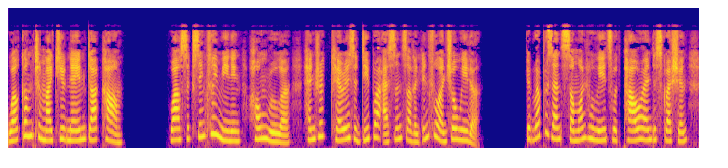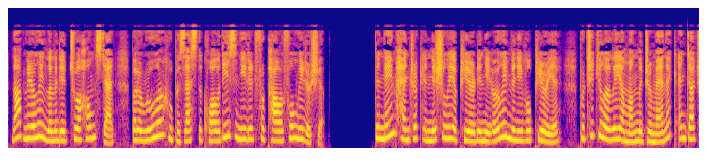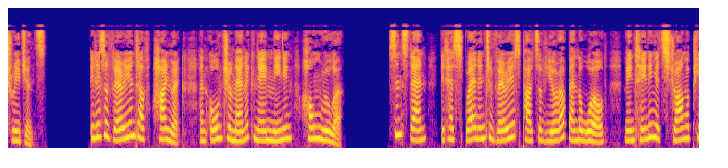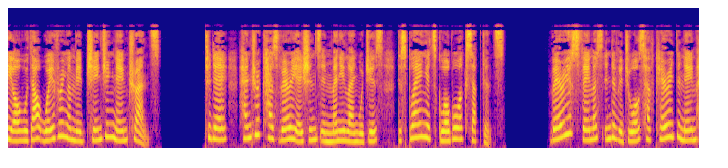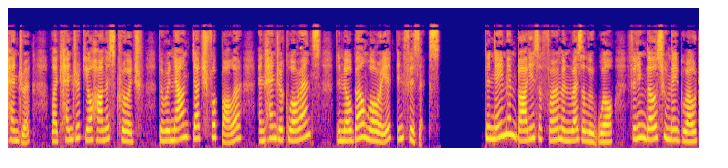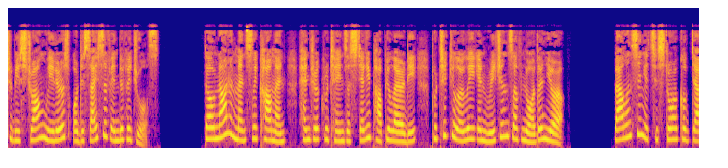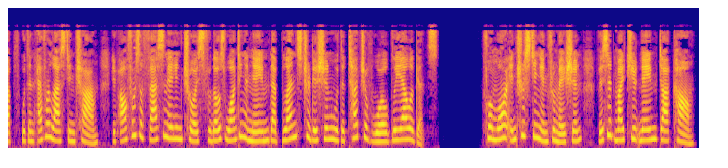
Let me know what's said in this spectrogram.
Welcome to mycutename.com. While succinctly meaning home ruler, Hendrik carries a deeper essence of an influential leader. It represents someone who leads with power and discretion, not merely limited to a homestead, but a ruler who possessed the qualities needed for powerful leadership. The name Hendrik initially appeared in the early medieval period, particularly among the Germanic and Dutch regions. It is a variant of Heinrich, an old Germanic name meaning home ruler. Since then, it has spread into various parts of Europe and the world, maintaining its strong appeal without wavering amid changing name trends. Today, Hendrik has variations in many languages, displaying its global acceptance. Various famous individuals have carried the name Hendrik, like Hendrik Johannes Cruyff, the renowned Dutch footballer, and Hendrik Lorentz, the Nobel laureate in physics. The name embodies a firm and resolute will, fitting those who may grow to be strong leaders or decisive individuals. Though not immensely common, Hendrik retains a steady popularity, particularly in regions of Northern Europe. Balancing its historical depth with an everlasting charm, it offers a fascinating choice for those wanting a name that blends tradition with a touch of worldly elegance. For more interesting information, visit mycutename.com.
